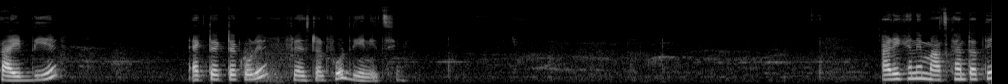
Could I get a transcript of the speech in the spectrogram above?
সাইড দিয়ে একটা একটা করে ফ্রেঞ্চ নট ফোর দিয়ে নিচ্ছি। আর এখানে মাঝখানটাতে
